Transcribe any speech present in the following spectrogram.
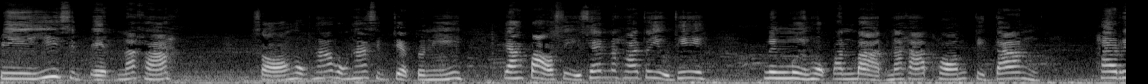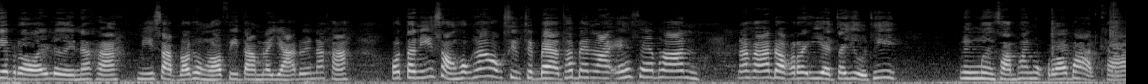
ปียี่สิบเอ็ดนะคะสองหกห้าหกห้าสิบเจ็ดตัวนี้ ยางเปล่าสี่เส้นนะคะ จะอยู่ที่หนึ่งหมื่นหกพันบาทนะคะ พร้อมติดตั้งให้เรียบร้อยเลยนะคะ มีสับล้อถงล้อฟรีตามระยะด้วยนะคะโอตอนนี้สองหกห้าหกสิบสิบแปดถ้าเป็นลายเอสเซพันนะคะ ดอกละเอียดจะอยู่ที่หนึ่งหมื่นสามพันหกร้อยบาทค่ะ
